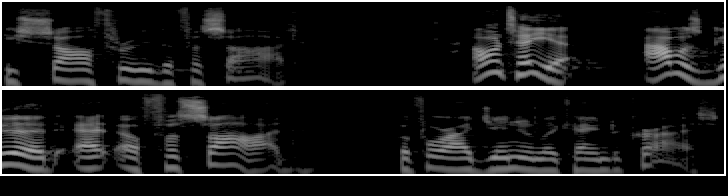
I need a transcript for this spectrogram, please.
He saw through the facade. I want to tell you, I was good at a facade before I genuinely came to Christ.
